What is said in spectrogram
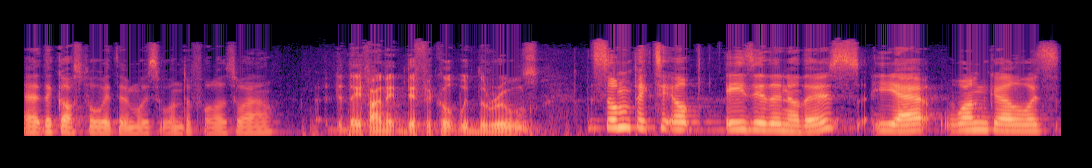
uh, the gospel with them was wonderful as well. Did they find it difficult with the rules? Some picked it up easier than others. Yeah, one girl was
